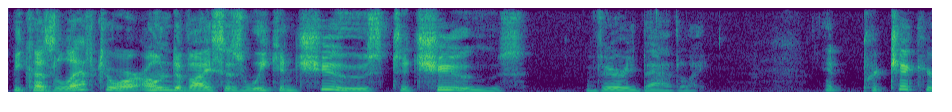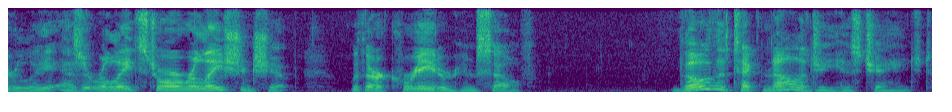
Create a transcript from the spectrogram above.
Because left to our own devices, we can choose to choose very badly, and particularly as it relates to our relationship with our Creator Himself. Though the technology has changed,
